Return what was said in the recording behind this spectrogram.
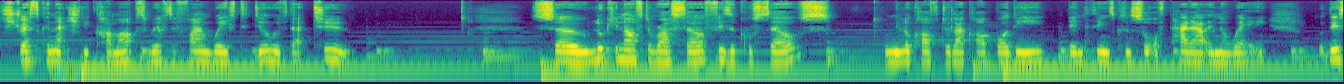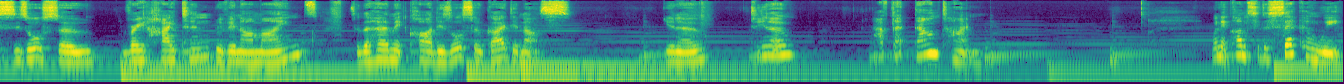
stress can actually come up. So we have to find ways to deal with that too. So, looking after ourselves, physical selves, when we look after like our body, then things can sort of pan out in a way. But this is also very heightened within our minds. So, the Hermit card is also guiding us, you know, to, you know, have that downtime. When it comes to the second week,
